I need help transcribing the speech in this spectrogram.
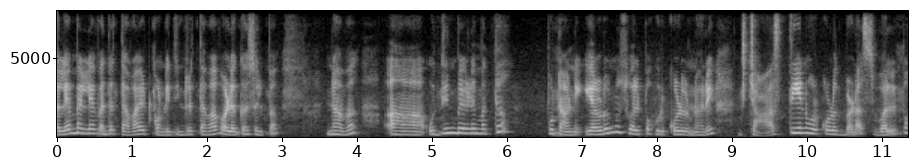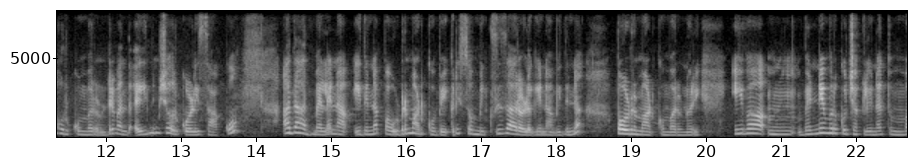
ಒಲೆ ಮೇಲೆ ಒಂದು ತವ ಇಟ್ಕೊಂಡಿದ್ದೀನಿ. ರೀ ತವ ಒಳಗೆ ಸ್ವಲ್ಪ ನಾವು ಉದ್ದಿನಬೇಳೆ ಮತ್ತು ಪುಟಾಣಿ ಎರಡೂ ಸ್ವಲ್ಪ ಹುರ್ಕೊಳ್ಳೋಣ ರೀ. ಜಾಸ್ತಿ ಏನು ಹುರ್ಕೊಳ್ಳೋದು ಬೇಡ, ಸ್ವಲ್ಪ ಹುರ್ಕೊಂಬರೋಣ್ರಿ ಒಂದು ಐದು ನಿಮಿಷ ಹುರ್ಕೊಳ್ಳಿ ಸಾಕು. ಅದಾದಮೇಲೆ ನಾವು ಇದನ್ನು ಪೌಡ್ರ್ ಮಾಡ್ಕೋಬೇಕು ರೀ ಸೊ ಮಿಕ್ಸಿ ಜಾರೊಳಗೆ ನಾವು ಇದನ್ನು ಪೌಡ್ರ್ ಮಾಡ್ಕೊಂಬರೋಣ ರೀ. ಇವ ಬೆಣ್ಣೆ, ಮುರುಕು, ಚಕ್ಲಿನ ತುಂಬ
